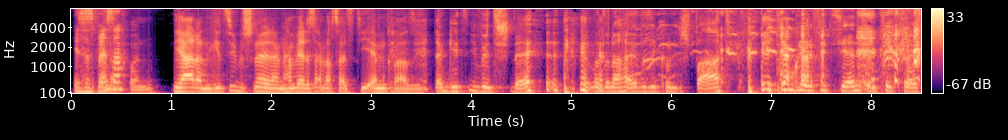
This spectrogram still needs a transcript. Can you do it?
Ist es besser? Freunden. Ja, dann geht's übel schnell, dann haben wir das einfach so als DM quasi. Dann geht's übelst schnell, wenn man so eine halbe Sekunde spart. Pure Effizienz in TikTok.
